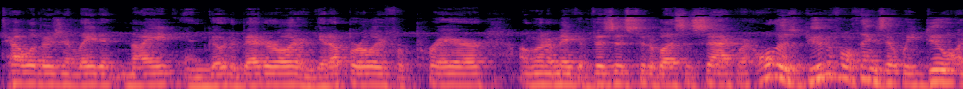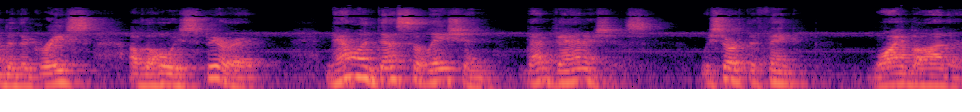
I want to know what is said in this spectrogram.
television late at night and go to bed earlier and get up early for prayer. I'm going to make a visit to the Blessed Sacrament. All those beautiful things that we do under the grace of the Holy Spirit. Now in desolation, that vanishes. We start to think, why bother?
